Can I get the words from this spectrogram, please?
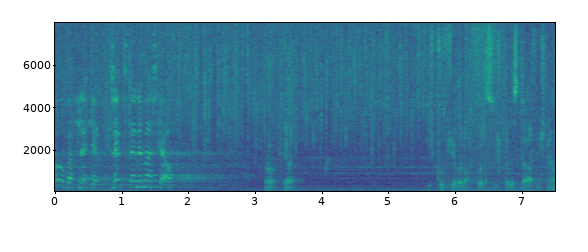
Oberfläche, setz deine Maske auf. Oh, ja. Ich gucke hier aber noch kurz. Ich glaube, das darf ich, ne?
